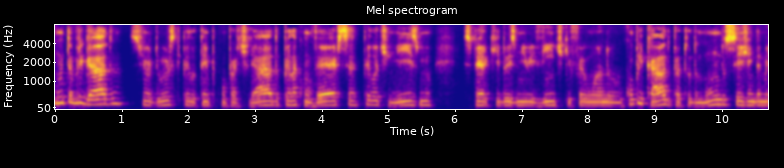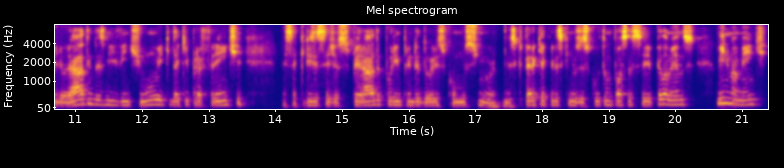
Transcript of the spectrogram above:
Muito obrigado, senhor Durski, pelo tempo compartilhado, pela conversa, pelo otimismo Espero que 2020, que foi um ano complicado para todo mundo, seja ainda melhorado em 2021 e que daqui para frente essa crise seja superada por empreendedores como o senhor. Eu espero que aqueles que nos escutam possam ser, pelo menos minimamente,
